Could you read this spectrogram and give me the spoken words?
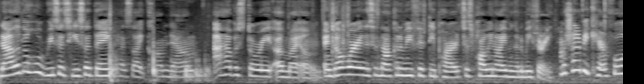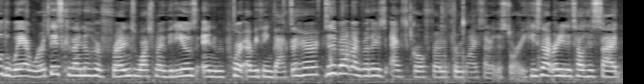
Now that the whole Reesa Teesa thing has like calmed down, I have a story of my own. And don't worry, this is not going to be 50 parts. It's probably not even going to be three. I'm going to try to be careful the way I word this because I know her friends watch my videos and report everything back to her. This is about my brother's ex-girlfriend from my side of the story. He's not ready to tell his side.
